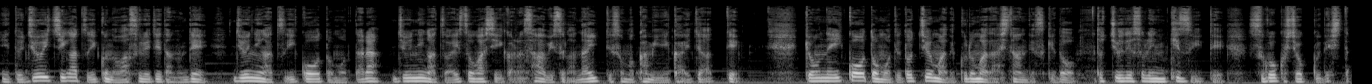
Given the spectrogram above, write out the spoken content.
えっ、と、11月行くの忘れてたので、12月行こうと思ったら、12月は忙しいからサービスがないってその紙に書いてあって、今日ね、行こうと思って途中まで車出したんですけど、途中でそれに気づいて、すごくショックでした。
